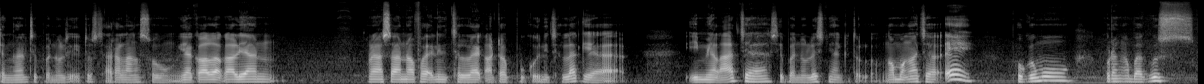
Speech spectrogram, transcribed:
dengan si penulis itu secara langsung. Ya kalau kalian merasa novel ini jelek atau buku ini jelek ya email aja si penulisnya gitu loh. Ngomong aja eh bukumu kurang bagus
